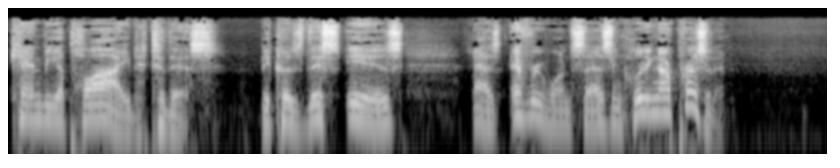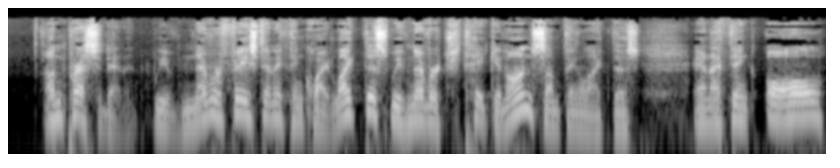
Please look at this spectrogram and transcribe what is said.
can be applied to this because this is, as everyone says, including our president, unprecedented. We've never faced anything quite like this. We've never taken on something like this. And I think all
